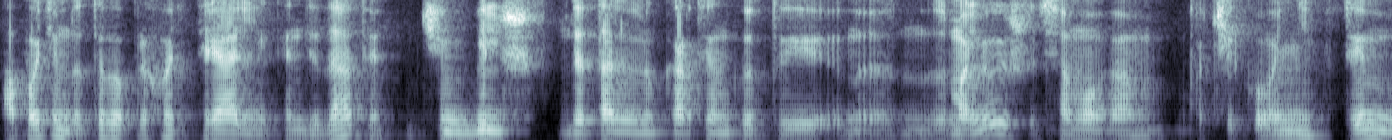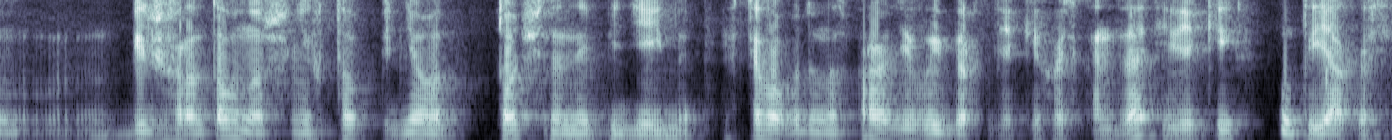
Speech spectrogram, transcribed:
А потім до тебе приходять реальні кандидати. Чим більш детальну картинку ти змалюєш у цьому там очікуванні, тим більш гарантовано, що ніхто під нього точно не підійде. І в тебе буде насправді вибір якихось кандидатів, яких ну ти якось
